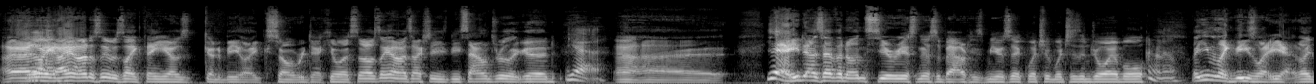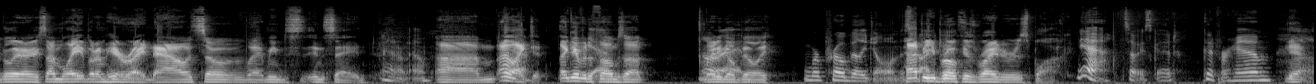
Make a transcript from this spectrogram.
I, I, Yeah. like, I honestly was like thinking I was going to be like so ridiculous, and I was like, oh, it's actually he sounds really good. Yeah. Uh, yeah, he does have an unseriousness about his music, which which is enjoyable. I don't know. Like even like these, like yeah, like the lyrics. I'm late, but I'm here right now. It's so I mean, it's insane. I don't know. Um, I liked it. I give it a Yeah. thumbs up. Way to go. Billy. We're pro Billy Joel on this. Happy he broke his writer's block. Yeah, it's always good. Good for him. Yeah.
